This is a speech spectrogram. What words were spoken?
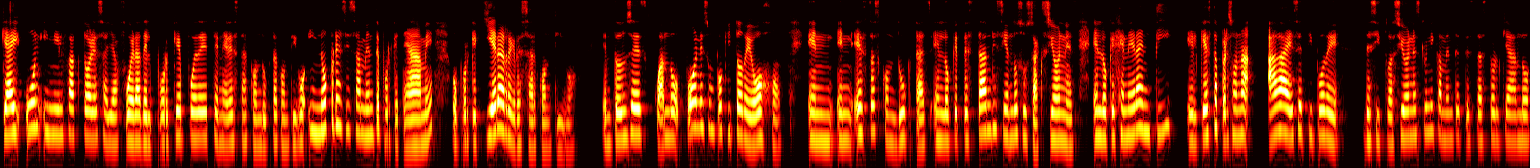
que hay un y mil factores allá afuera del por qué puede tener esta conducta contigo y no precisamente porque te ame o porque quiera regresar contigo. Entonces, cuando pones un poquito de ojo en, en, estas conductas, en lo que te están diciendo sus acciones, en lo que genera en ti el que esta persona haga ese tipo de, de situaciones que únicamente te está stalkeando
